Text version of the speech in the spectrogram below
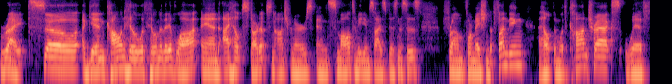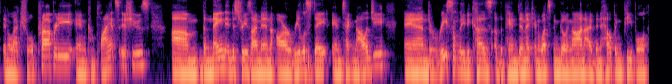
Right. So, again, Colin Hill with Hill Innovative Law, and I help startups and entrepreneurs and small to medium sized businesses from formation to funding I help them with contracts, with intellectual property and compliance issues. Um, the main industries I'm in are real estate and technology. And recently, because of the pandemic and what's been going on, I've been helping people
